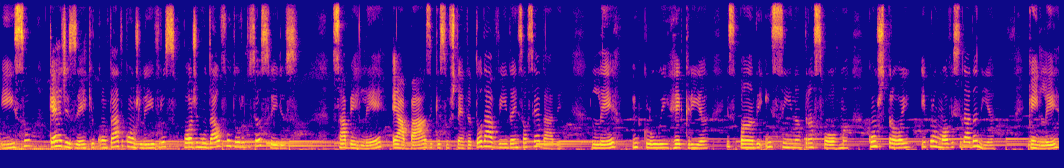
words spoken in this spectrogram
Isso quer dizer que o contato com os livros pode mudar o futuro dos seus filhos. Saber ler é a base que sustenta toda a vida em sociedade. Ler inclui, recria, expande, ensina, transforma, constrói e promove cidadania. Quem lê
